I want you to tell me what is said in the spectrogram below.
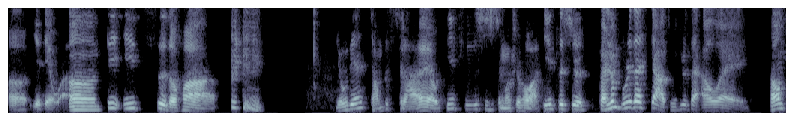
呃夜店玩。嗯、第一次的话，有点想不起来哎，我第一次是什么时候啊？第一次是反正不是在西雅图，就是在 L A。然后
